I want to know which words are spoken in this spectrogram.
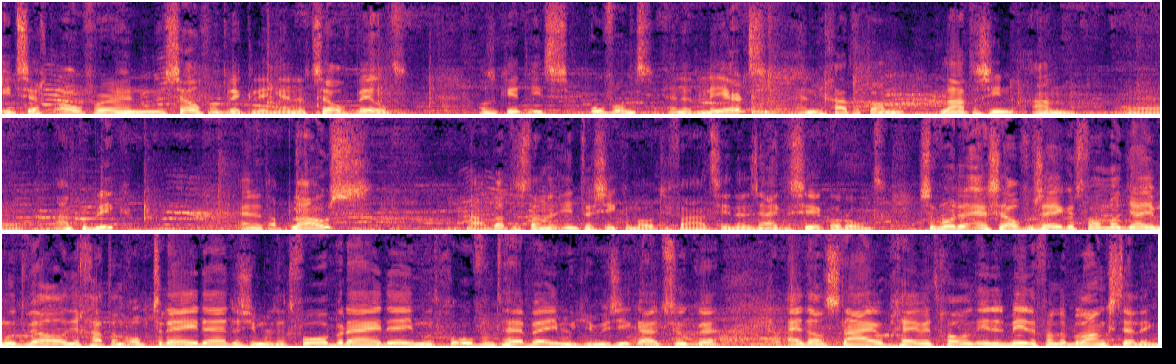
iets zegt over hun zelfontwikkeling en het zelfbeeld. Als een kind iets oefent en het leert en die gaat het dan laten zien aan, eh, aan het publiek en het applaus. Nou, dat is dan een intrinsieke motivatie en dan is eigenlijk de cirkel rond. Ze worden er zelfverzekerd van, want ja, je moet wel, je gaat dan optreden, dus je moet het voorbereiden, je moet geoefend hebben, je moet je muziek uitzoeken. En dan sta je op een gegeven moment gewoon in het midden van de belangstelling.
